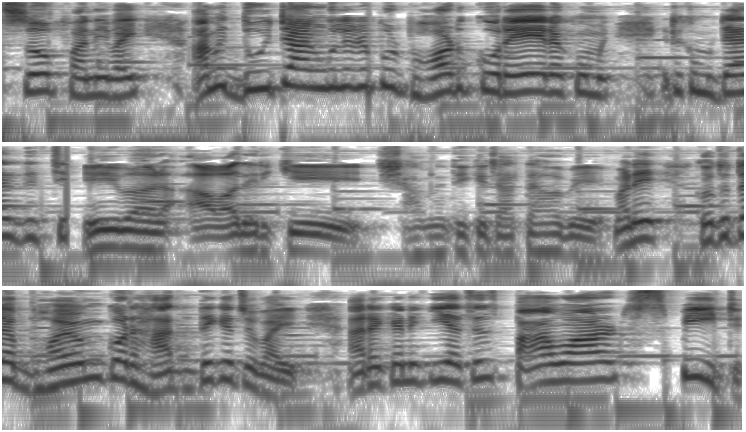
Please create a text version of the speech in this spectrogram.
সো ফানি ভাই। আমি দুইটা আঙ্গুলের উপর ভর করে এরকম এরকম ড্যান্স দিচ্ছে। এইবার আমাদেরকে সামনের দিকে যেতে হবে। মানে কতটা ভয়ঙ্কর হাত দেখেছ ভাই? আর এখানে কি আছে? পাওয়ার স্পিড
